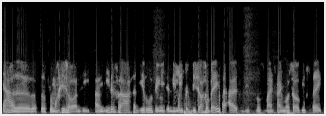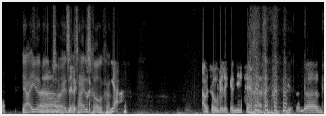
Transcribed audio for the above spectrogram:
Ja, eh, dat, dat mag je zo aan, die, aan ieder vragen. Die routing, die, liep, die zag er beter uit. Die, volgens mij ga je maar zo ook nog spreken. Ja, iedereen Eh, zo. Is, is hij de schuldige? Ja. Nou, zo wil ik het niet zeggen.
